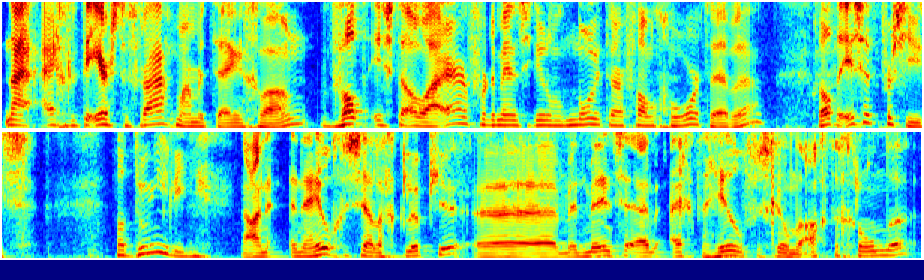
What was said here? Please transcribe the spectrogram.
nou ja, eigenlijk de eerste vraag maar meteen gewoon. Wat is de OAR voor de mensen die nog nooit daarvan gehoord hebben? Wat is het precies? Wat doen jullie? Nou, een, een heel gezellig clubje. Uh, met mensen echt heel verschillende achtergronden. Uh,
